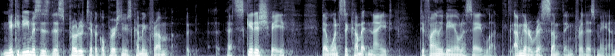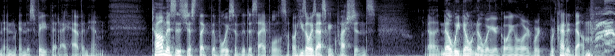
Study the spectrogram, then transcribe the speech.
Nicodemus is this prototypical person who's coming from a, skittish faith that wants to come at night to finally being able to say, Look, I'm going to risk something for this man and, and this faith that I have in him. Thomas is just like the voice of the disciples. Oh, he's always asking questions. Uh, no, we don't know where you're going, Lord. We're, we're kind of dumb.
